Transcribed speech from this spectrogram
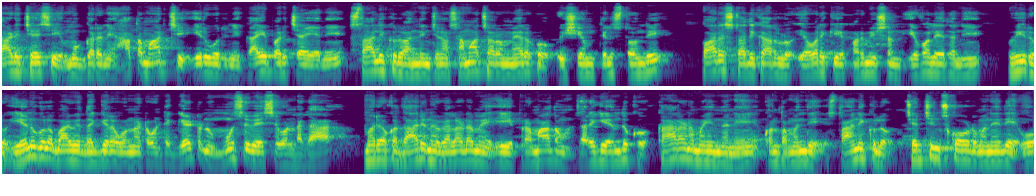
దాడి చేసి ముగ్గురిని హతమార్చి ఇరువురిని గాయపరిచాయని స్థానికులు అందించిన సమాచారం మేరకు విషయం తెలుస్తోంది. ఫారెస్ట్ అధికారులు ఎవరికీ పర్మిషన్ ఇవ్వలేదని వీరు ఏనుగుల బావి దగ్గర ఉన్నటువంటి గేటును మూసివేసి ఉండగా మరొక దారిన వెళ్ళడమే ఈ ప్రమాదం జరిగేందుకు కారణమైందని కొంతమంది స్థానికులు చర్చించుకోవడం అనేది ఓ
